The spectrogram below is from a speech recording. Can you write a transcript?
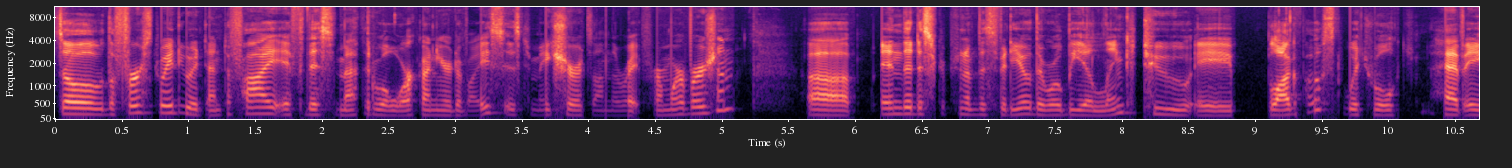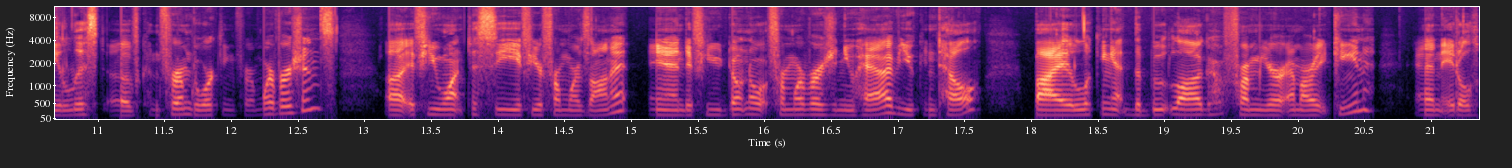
So the first way to identify if this method will work on your device is to make sure it's on the right firmware version. Uh, in the description of this video, there will be a link to a blog post which will have a list of confirmed working firmware versions uh, if you want to see if your firmware's on it. And if you don't know what firmware version you have, you can tell by looking at the boot log from your MR18 and it'll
